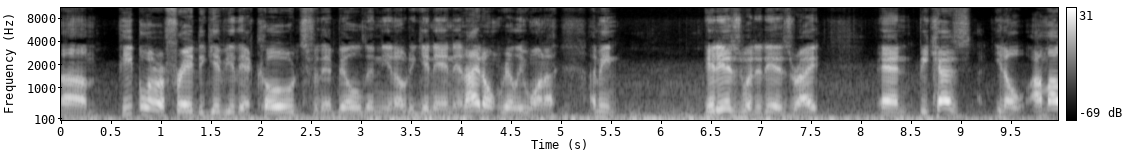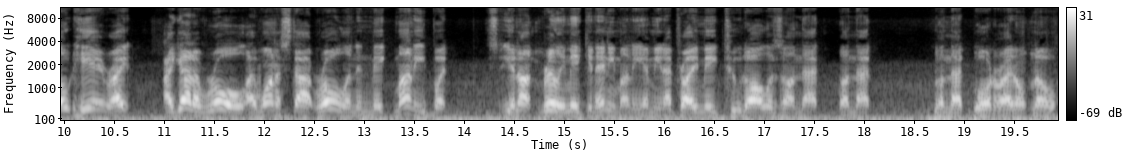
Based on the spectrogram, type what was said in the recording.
um, people are afraid to give you their codes for their building, you know, to get in, and I don't really want to. I mean, it is what it is, right? And because, you know, I'm out here, right? I got to roll. I want to start rolling and make money, but you're not really making any money. I mean, I probably made two dollars on that on that on that order. I don't know.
